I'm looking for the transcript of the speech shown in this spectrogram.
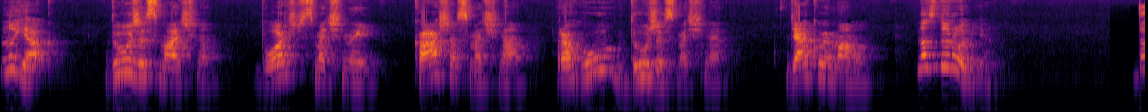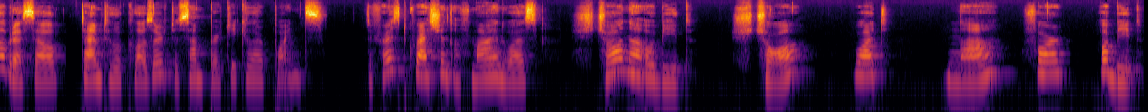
Ну як? Дуже смачно. Борщ смачний, каша смачна, рагу дуже смачне. Дякую, мамо. На здоров'я. Добре, so time to look closer to some particular points. The first question of mine was що на обід? Що? What? На for обід.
